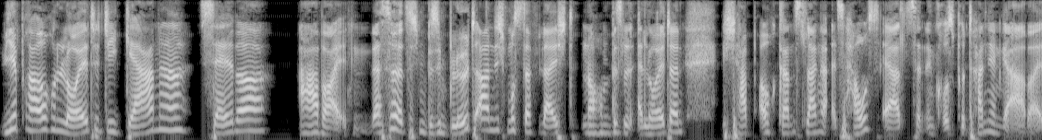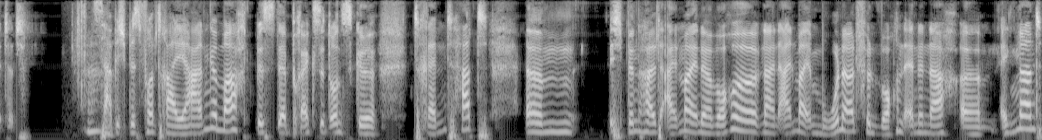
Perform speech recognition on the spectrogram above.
Wir brauchen Leute, die gerne selber arbeiten. Das hört sich ein bisschen blöd an. Ich muss da vielleicht noch ein bisschen erläutern. Ich habe auch ganz lange als Hausärztin in Großbritannien gearbeitet. Das ah. habe ich bis vor drei Jahren gemacht, bis der Brexit uns getrennt hat. Ähm, ich bin halt einmal in der Woche, nein, einmal im Monat für ein Wochenende nach ähm, England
